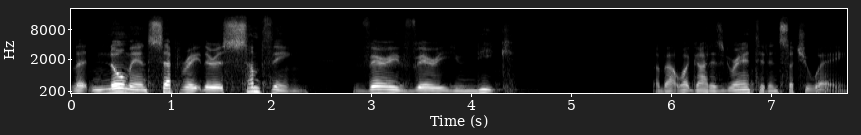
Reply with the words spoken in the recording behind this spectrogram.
let no man separate. There is something very, very unique about what God has granted in such a way.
